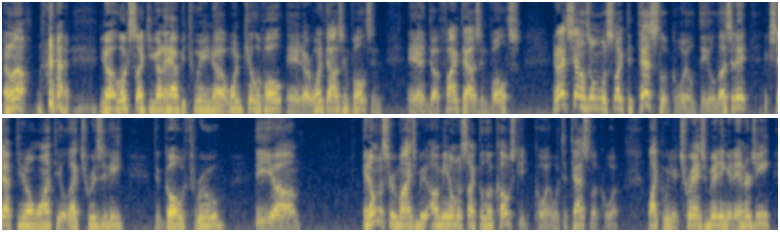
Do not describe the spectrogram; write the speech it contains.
I don't know. you know, it looks like you got to have between uh, one kilovolt and or 1,000 volts and and uh, 5,000 volts. You know, that sounds almost like the Tesla coil deal, doesn't it? Except you don't want the electricity to go through the um, it almost reminds me, I mean, almost like the Lakhovsky coil with the Tesla coil. Like when you're transmitting an energy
